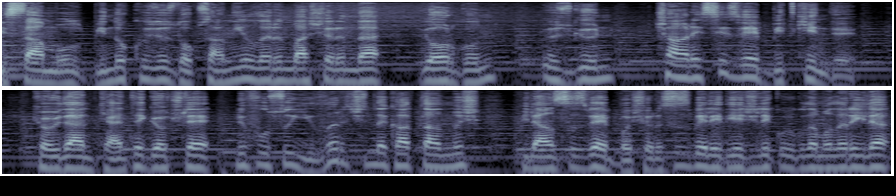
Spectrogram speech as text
İstanbul 1990'lı yılların başlarında yorgun, üzgün, çaresiz ve bitkindi. Köyden kente göçle nüfusu yıllar içinde katlanmış, plansız ve başarısız belediyecilik uygulamalarıyla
